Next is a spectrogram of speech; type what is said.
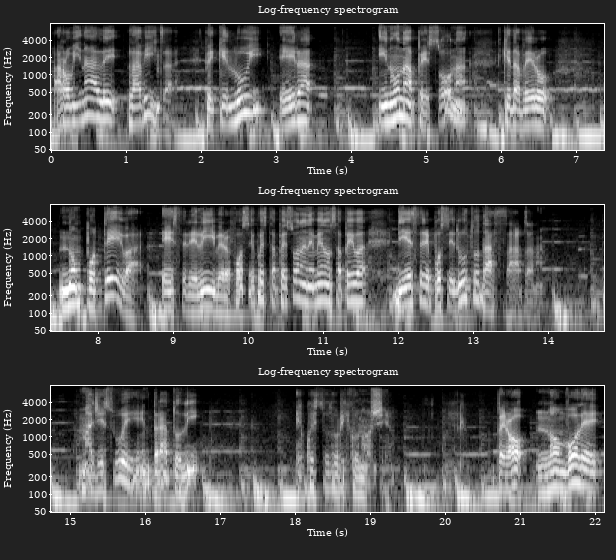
a rovinare la vita, perché lui era in una persona che davvero non poteva essere libero, forse questa persona nemmeno sapeva di essere posseduto da Satana. Ma Gesù è entrato lì e questo lo riconosce. Però non vuole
